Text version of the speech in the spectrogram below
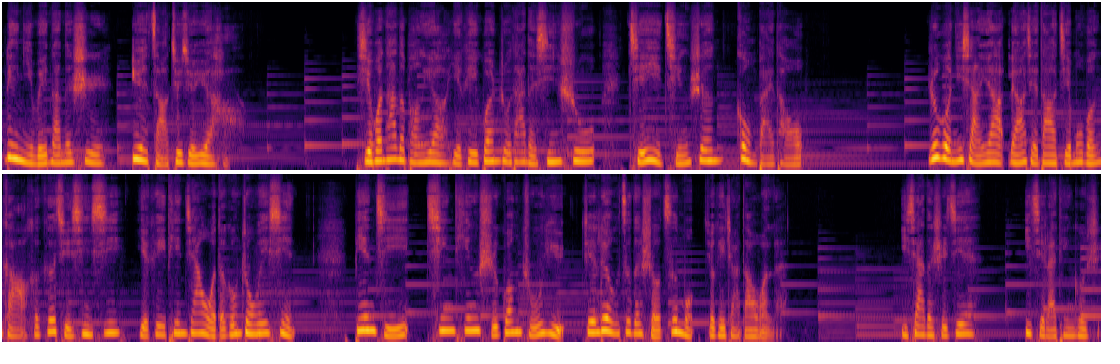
令你为难的事，越早拒绝越好。喜欢他的朋友也可以关注他的新书《且以情深共白头》。如果你想要了解到节目文稿和歌曲信息，也可以添加我的公众微信，编辑“倾听时光煮雨”这六个字的首字母就可以找到我了。以下的时间，一起来听故事。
